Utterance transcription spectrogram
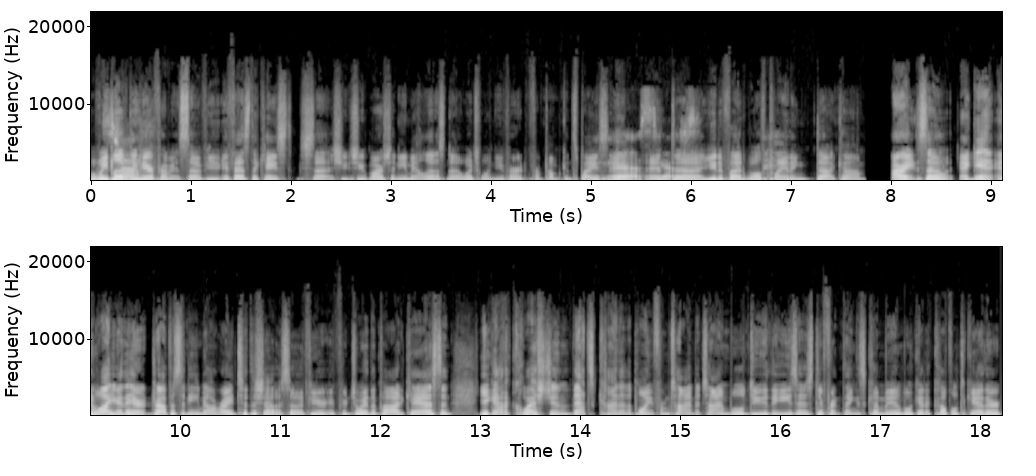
But we'd love tough. to hear from you. So if you if that's the case, uh, shoot shoot Marsha an email. Let us know which one you've heard from Pumpkin Spice yes, at, yes. at uh, unifiedwealthplanning.com. All right. So again, and while you're there, drop us an email right to the show. So if you're if you're enjoying the podcast and you got a question, that's kind of the point. From time to time, we'll do these as different things come in. We'll get a couple together,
